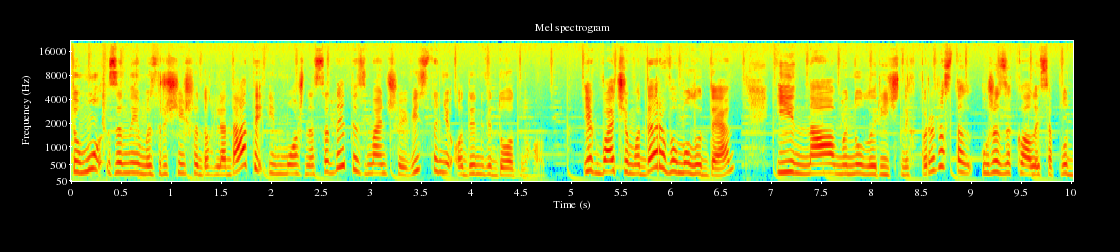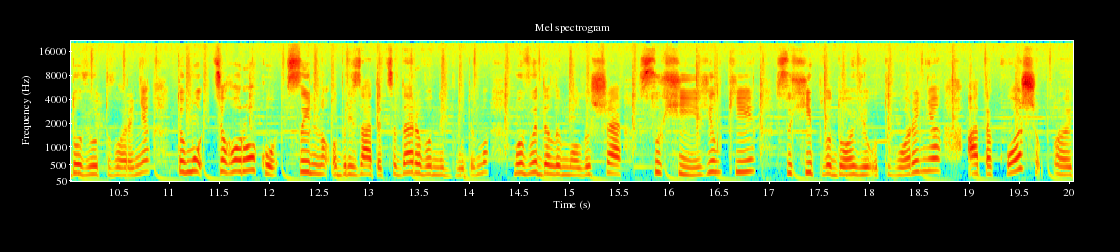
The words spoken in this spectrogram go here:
тому за ними зручніше доглядати і можна садити з меншої відстані один від одного. Як бачимо, дерево молоде, і на минулорічних приростах вже заклалися плодові утворення. Тому цього року сильно обрізати це дерево не будемо. Ми видалимо лише сухі гілки, сухі плодові утворення, а також е,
